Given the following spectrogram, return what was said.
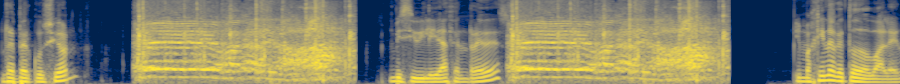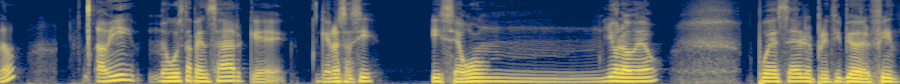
Repercusión. Visibilidad en redes. Imagino que todo vale, ¿no? A mí me gusta pensar que, que no es así. Y según yo lo veo, puede ser el principio del fin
